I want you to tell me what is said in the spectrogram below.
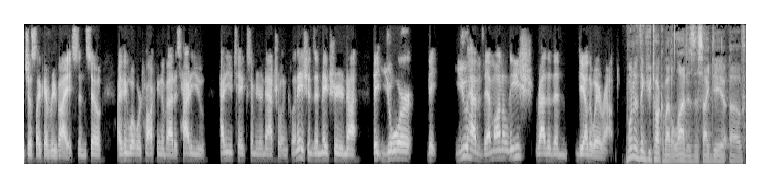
just like every vice. And so I think what we're talking about is how do you how do you take some of your natural inclinations and make sure you're not that you're that you have them on a leash rather than the other way around. One of the things you talk about a lot is this idea of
